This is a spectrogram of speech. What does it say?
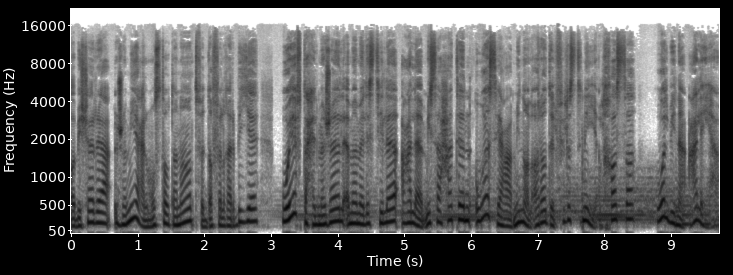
وبشرع جميع المستوطنات في الضفة الغربية ويفتح المجال أمام الاستيلاء على مساحات واسعة من الأراضي الفلسطينية الخاصة والبناء عليها.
